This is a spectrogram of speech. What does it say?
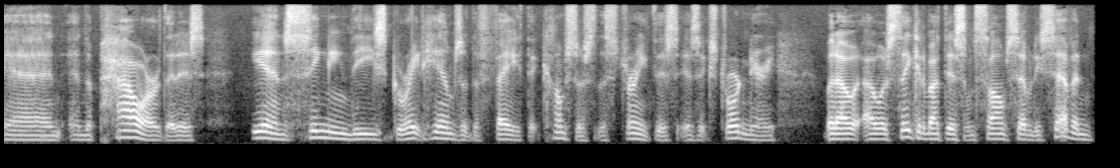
And and the power that is in singing these great hymns of the faith that comes to us, the strength is, is extraordinary. But I, I was thinking about this on Psalm 77.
